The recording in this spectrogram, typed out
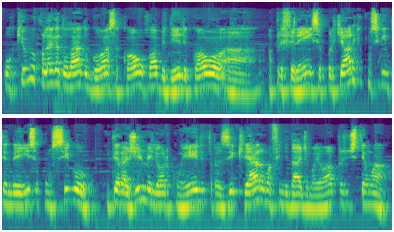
O que o meu colega do lado gosta, qual o hobby dele, qual a, a preferência, porque a hora que eu consigo entender isso, eu consigo interagir melhor com ele, trazer, criar uma afinidade maior para a gente ter uma,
